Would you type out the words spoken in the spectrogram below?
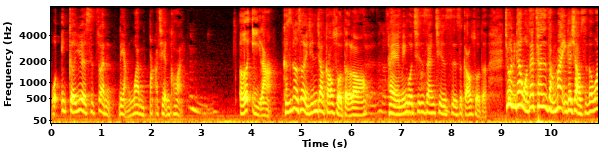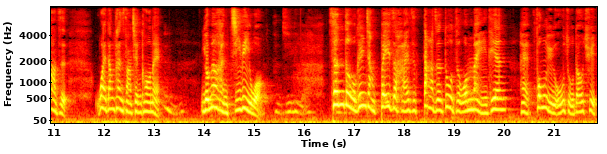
我一个月是赚两万八千块。嗯，而已啦。可是那时候已经叫高所得了。对，那个嘿，民国七十三、七十四是高所得。结果你看我在菜市场卖一个小时的袜子，外当探三千块呢。嗯，有没有很激励我？很激励啊！真的，我跟你讲，背着孩子，大着肚子，我每天。嘿，风雨无阻都去，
